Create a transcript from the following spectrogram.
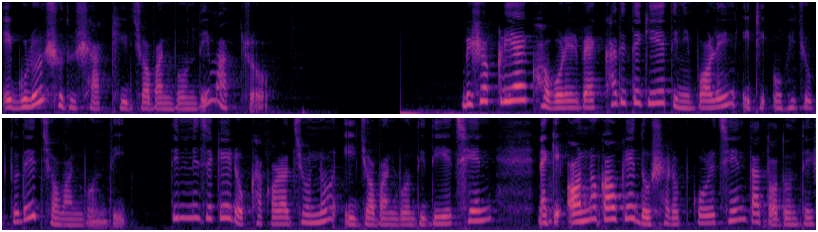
এগুলো শুধু সাক্ষীর জবানবন্দি মাত্র। বিষক্রিয়ায় খবরের ব্যাখ্যা দিতে গিয়ে তিনি বলেন, এটি অভিযুক্তদের জবানবন্দি। তিনি নিজেকে রক্ষা করার জন্য এই জবানবন্দি দিয়েছেন। নাকি অন্য কাউকে দোষারোপ করেছেন তা তদন্তের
